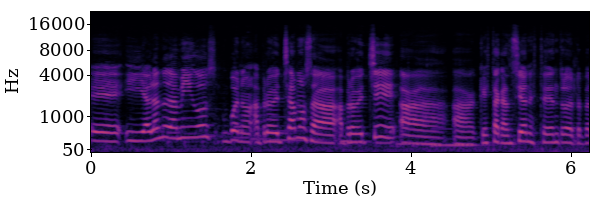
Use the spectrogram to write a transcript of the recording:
Eh, y hablando de amigos, bueno, aprovechamos a, aproveché a, a que esta canción esté dentro del repertorio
